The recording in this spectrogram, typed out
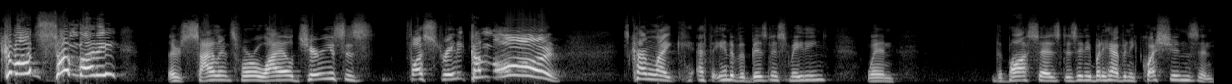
Come on, somebody. There's silence for a while. Jairus is frustrated. Come on. It's kind of like at the end of a business meeting when the boss says, Does anybody have any questions? And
